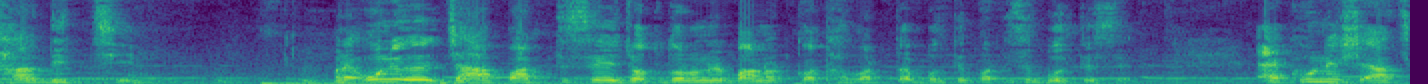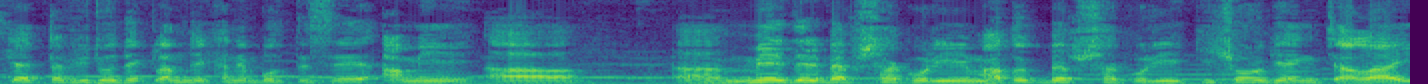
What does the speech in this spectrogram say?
ছাড় দিচ্ছি। মানে উনি যা পারতেছে, যত ধরনের বানট কথাবার্তা বলতে পারতেছে, বলতেছে। এখন এসে আজকে একটা ভিডিও দেখলাম যেখানে বলতেছে, আমি মেয়েদের ব্যবসা করি, মাদক ব্যবসা করি, কিশোর গ্যাং চালাই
